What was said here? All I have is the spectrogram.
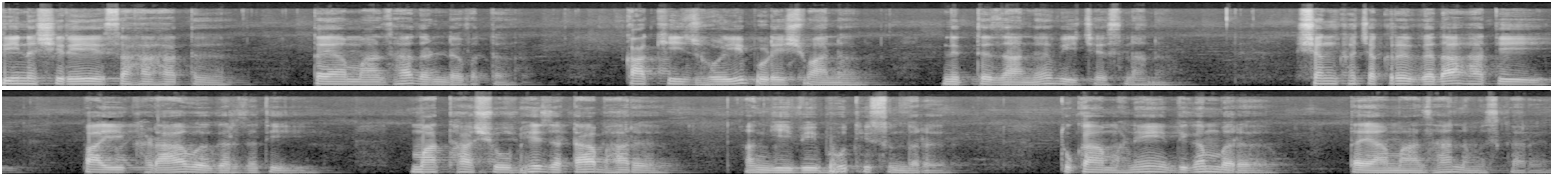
तीन शिरे सहा हात तया माझा दंडवत. काखी झोळी पुढे श्वान नित्य जान विचे स्नान. शंखचक्र गदा हाती पायी खडाव गर्जती. माथा शोभे जटा भार अंगी विभूती सुंदर. तुका म्हणे दिगंबर तया माझा नमस्कार.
